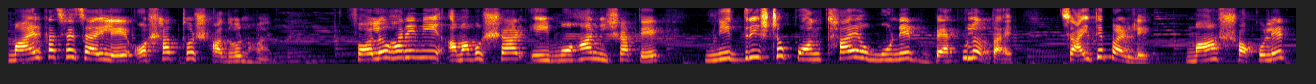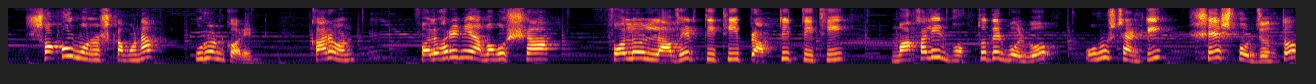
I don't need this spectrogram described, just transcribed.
মায়ের কাছে চাইলে অসাধ্য সাধন হয়। ফলহারিণী অমাবস্যার এই মহানিশাতে নির্দিষ্ট পন্থায় ও মনের ব্যাকুলতায় চাইতে পারলে মা সকলের সকল মনস্কামনা পূরণ করেন। কারণ ফলহারিণী অমাবস্যা ফল লাভের তিথি, প্রাপ্তির তিথি, মা কালীর ভক্তদের বলব, অনুষ্ঠানটি শেষ পর্যন্ত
